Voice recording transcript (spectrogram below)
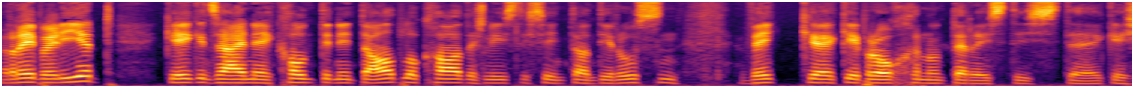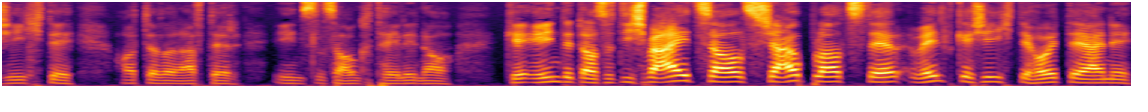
rebelliert gegen seine Kontinentalblockade. Schließlich sind dann die Russen weggebrochen und der Rest ist äh, Geschichte. Hat er dann auf der Insel St. Helena geendet. Also die Schweiz als Schauplatz der Weltgeschichte. Heute eine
